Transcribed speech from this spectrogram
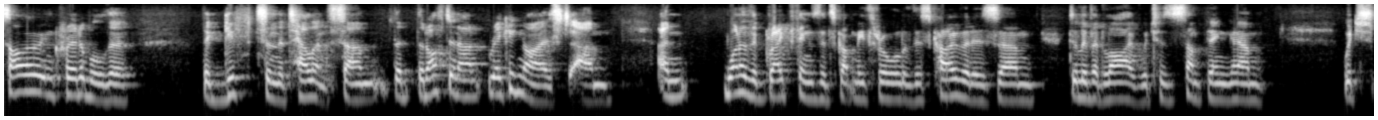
so incredible the the gifts and the talents um, that, that often aren't recognised. Um, and one of the great things that's got me through all of this COVID is um, Delivered Live, which is something um, which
